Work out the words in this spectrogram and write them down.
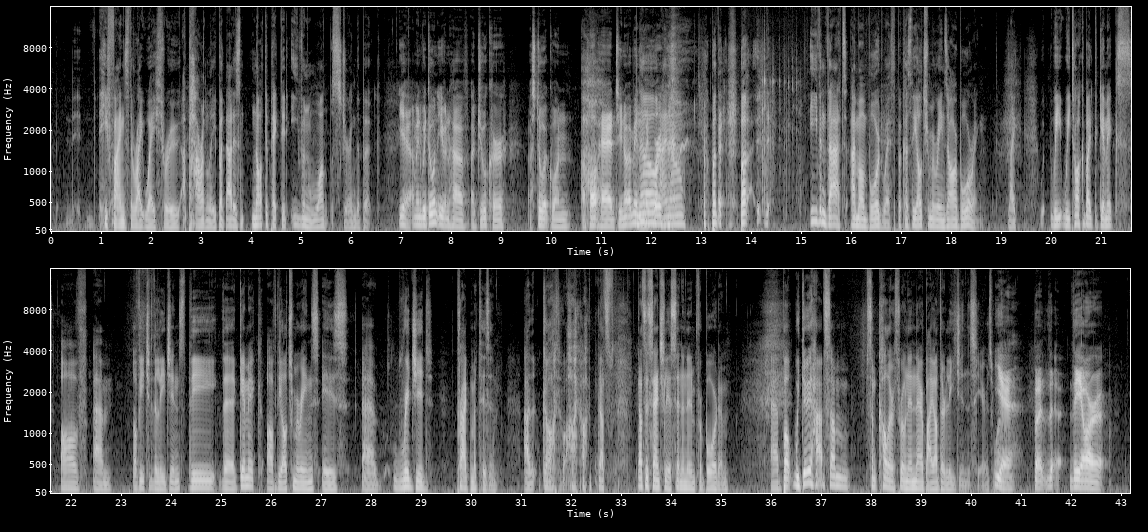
he finds the right way through. Apparently, but that is not depicted even once during the book. Yeah, I mean, we don't even have a Joker, a Stoic one, a hothead. You know what I mean? No, like, I know, but but th- even that I'm on board with because the Ultramarines are boring. Like we we talk about the gimmicks of um of each of the legions. The the gimmick of the Ultramarines is uh, rigid pragmatism. Uh, God, that's that's essentially a synonym for boredom. Uh, but we do have some some color thrown in there by other legions here as well. Yeah, but th- they are.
